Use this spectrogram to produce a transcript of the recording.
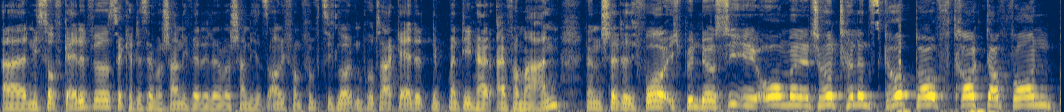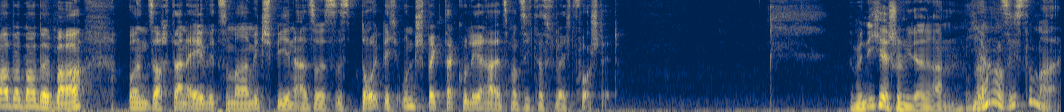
äh, nicht so oft geaddet wirst, ihr kennt es ja wahrscheinlich, werdet ihr wahrscheinlich jetzt auch nicht von 50 Leuten pro Tag geaddet, nimmt man den halt einfach mal an. Dann stellt er sich vor, ich bin der CEO, Manager, Talent Scout, Beauftragter von bababababa und sagt dann, ey, willst du mal mitspielen? Also es ist deutlich unspektakulärer, als man sich das vielleicht vorstellt. Dann bin ich ja schon wieder dran. Ne? Ja, siehst du mal.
